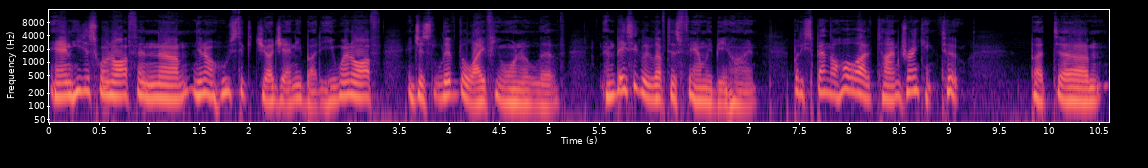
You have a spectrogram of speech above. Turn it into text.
and he just went off and um, you know, who's to judge anybody? He went off and just lived the life he wanted to live and basically left his family behind. But he spent a whole lot of time drinking too. But um,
